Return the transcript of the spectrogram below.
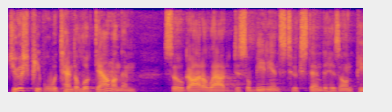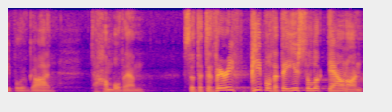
Jewish people would tend to look down on them so God allowed disobedience to extend to his own people of God, to humble them, so that the very people that they used to look down on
